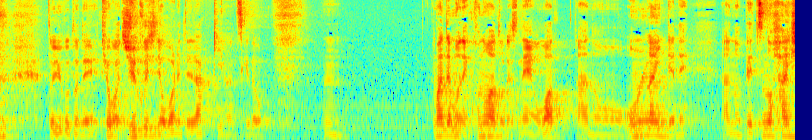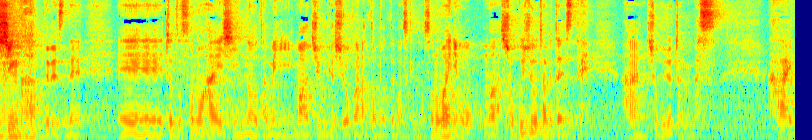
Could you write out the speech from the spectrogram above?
ということで今日は19時で終われてラッキーなんですけど。うん。まあでもねこの後ですね終わあのオンラインでねあの別の配信があってですね、えー、ちょっとその配信のために、まあ、準備をしようかなと思ってますけどその前にお、まあ、食事を食べたいですね。はい食事を食べます。はい。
